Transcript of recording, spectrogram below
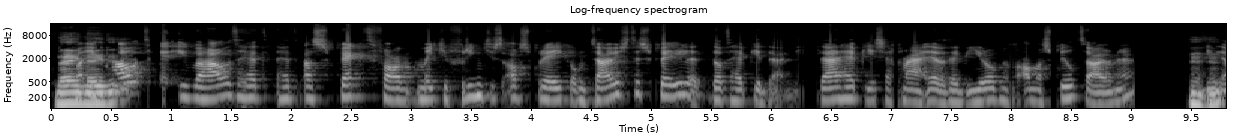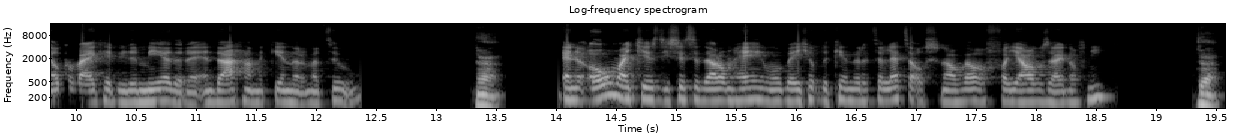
Nee, maar nee. überhaupt, überhaupt het, het aspect van met je vriendjes afspreken om thuis te spelen, dat heb je daar niet. Daar heb je zeg maar, ja, dat heb je hier ook nog allemaal speeltuinen. Mhm. In elke wijk heb je er meerdere en daar gaan de kinderen naartoe. Ja. En de omaatjes die zitten daaromheen om een beetje op de kinderen te letten of ze nou wel van jou zijn of niet. Ja.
